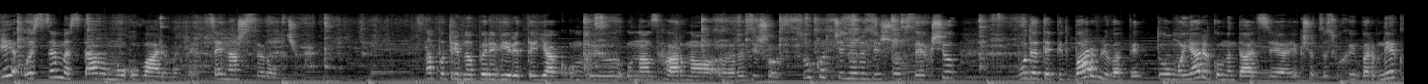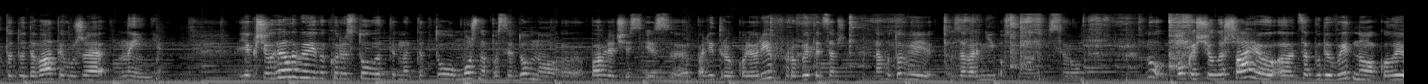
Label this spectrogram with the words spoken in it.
І ось це ми ставимо уварювати, цей наш сиропчик. Нам потрібно перевірити, як у, е, нас гарно розійшовся цукор чи не розійшовся. Якщо будете підбарвлювати, то моя рекомендація, якщо це сухий барвник, то додавати вже нині. Якщо гелевий використовуватимете, то можна послідовно, е, бавлячись із е, палітрою кольорів, робити це на готовій заварній основі сироп. Ну, поки що лишаю, е, це буде видно, коли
